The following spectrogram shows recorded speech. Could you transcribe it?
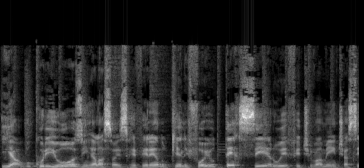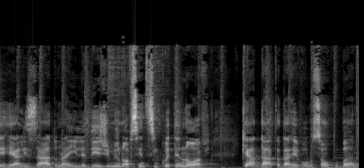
E algo curioso em relação a esse referendo que ele foi o terceiro efetivamente a ser realizado na ilha desde 1959 que é a data da Revolução Cubana.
